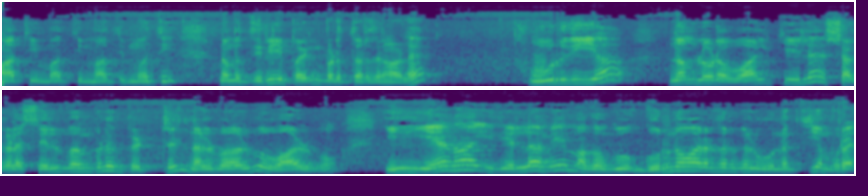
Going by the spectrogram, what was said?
மாற்றி மாற்றி மாற்றி மாற்றி நம்ம திரியை பயன்படுத்துறதுனால உறுதியாக நம்மளோட வாழ்க்கையில் சகல செல்வங்களும் பெற்று நல்வாழ்வு வாழ்வோம். இது ஏன்னா இது எல்லாமே மக கு குருநாதர்கள் உணர்த்திய முறை.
